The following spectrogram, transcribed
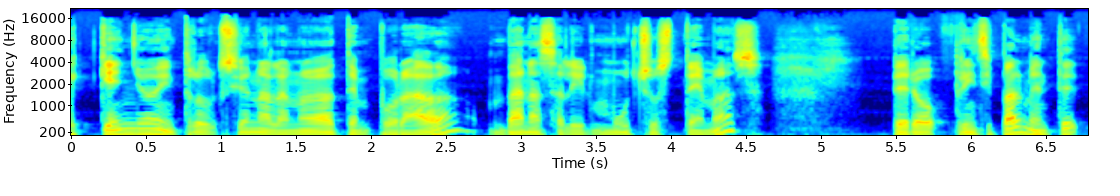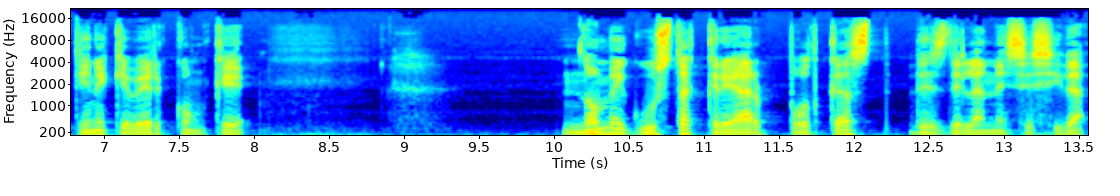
pequeño introducción a la nueva temporada, van a salir muchos temas, pero principalmente tiene que ver con que no me gusta crear podcast desde la necesidad.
